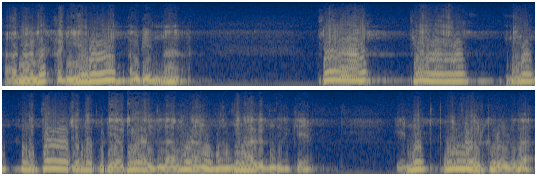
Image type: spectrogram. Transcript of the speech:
அதனால அடியாரம் அப்படின்னா தீவிரம் தீவிரம் மத்தியம் சொல்லக்கூடிய அடியார் இல்லாமல் நான் மந்தனாக இருந்திருக்கேன். என்னை போன்ற இருக்கிறவர்களுக்கு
